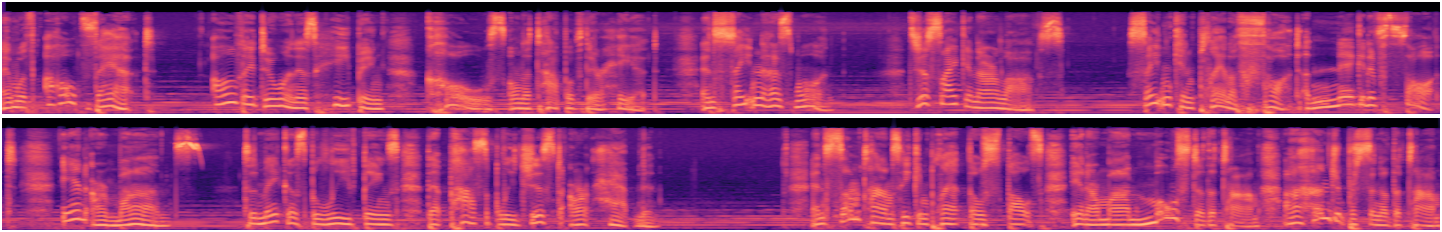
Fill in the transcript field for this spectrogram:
And with all that, all they doing is heaping coals on the top of their head. And Satan has won. Just like in our lives, Satan can plant a thought, a negative thought in our minds to make us believe things that possibly just aren't happening. And sometimes he can plant those thoughts in our mind most of the time. A hundred percent of the time,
